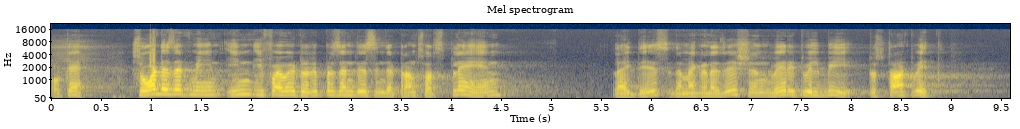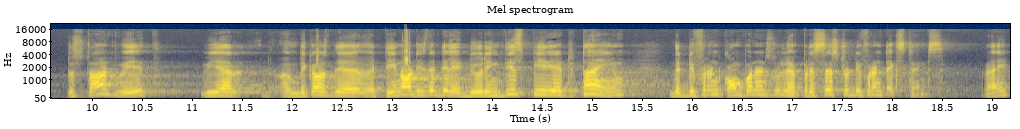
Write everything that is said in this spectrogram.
Okay. So, what does that mean in if I were to represent this in the transverse plane like this the magnetization where it will be to start with. To start with we are um, because the T naught is the delay during this period time the different components will have precessed to different extents right.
